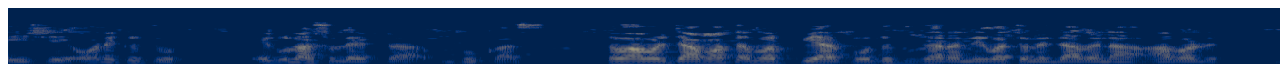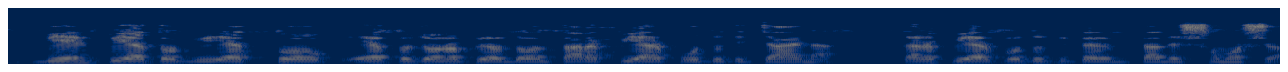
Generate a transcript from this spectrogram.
এই সেই অনেক কিছু। এগুলো আসলে একটা বুকাস তবে আবার জামাত আবার পিয়ার পদ্ধতি ছাড়া নির্বাচনে যাবে না। আবার বিএনপি এত এত এত জনপ্রিয় দল, তারা পিয়ার পদ্ধতি চায় না। তারা পিয়ার পদ্ধতিতে তাদের সমস্যা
